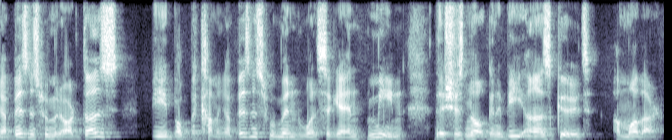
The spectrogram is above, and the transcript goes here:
a businesswoman, or does be, becoming a businesswoman once again mean that she's not going to be as good a mother?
